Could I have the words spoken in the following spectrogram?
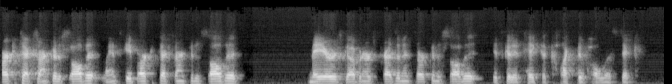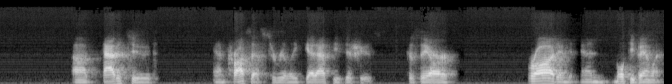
architects aren't going to solve it. Landscape architects aren't going to solve it. Mayors, governors, presidents aren't going to solve it. It's going to take a collective, holistic uh, attitude and process to really get at these issues because they are broad and, and multivalent.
